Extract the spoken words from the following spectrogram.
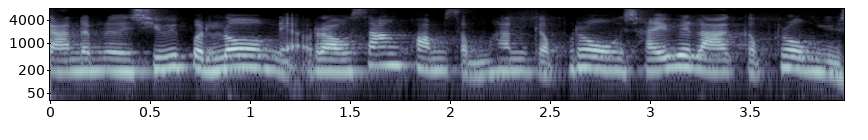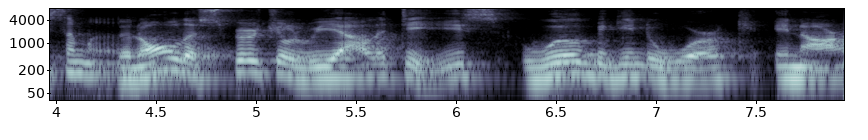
การดำเนินชีวิตบนโลกเนี่ยเราสร้างความสัมพันธ์กับพระองค์ใช้เวลากับพระองค์อยู่เสมอ then all the spiritual realities will begin to work in our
